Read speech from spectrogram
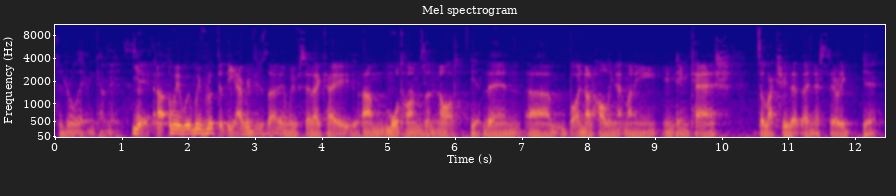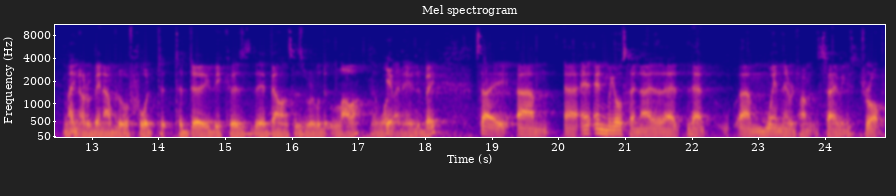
to draw their income needs. So- Yeah, uh, we, we, we've looked at the averages though, and we've said, okay, Yeah. um, more times than not, Yeah. then um, by not holding that money in, in cash, it's a luxury that they necessarily Yeah. may not have been able to afford to, to do because their balances were a little bit lower than what Yep. they needed to be. So, um, and, and we also know that that um, when their retirement savings drop,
